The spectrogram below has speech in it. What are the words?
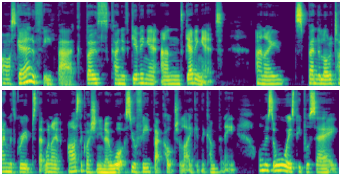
are scared of feedback both kind of giving it and getting it and I spend a lot of time with groups that when I ask the question, you know, what's your feedback culture like in the company? Almost always people say,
